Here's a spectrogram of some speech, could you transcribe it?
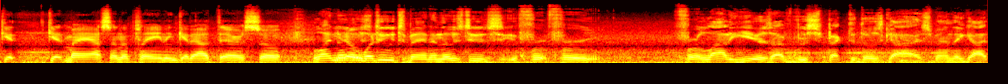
get, get my ass on a plane and get out there. So, Well, I know, you know those what- dudes, man, and those dudes for for for a lot of years, I've respected those guys, man. They got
